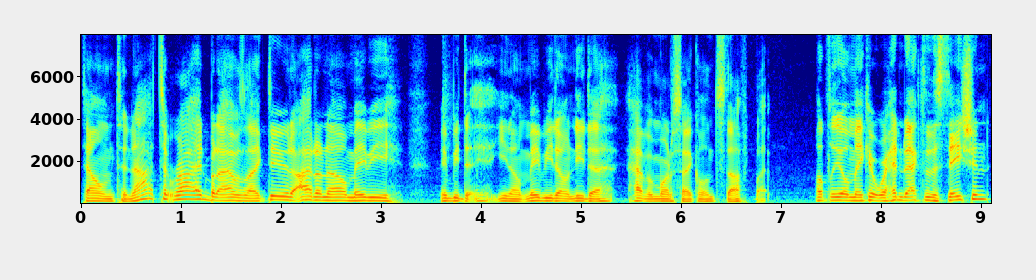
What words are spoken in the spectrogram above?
tell him to not to ride, but I was like, dude, I don't know, maybe, maybe, you know, maybe you don't need to have a motorcycle and stuff, but hopefully you'll make it. We're heading back to the station.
